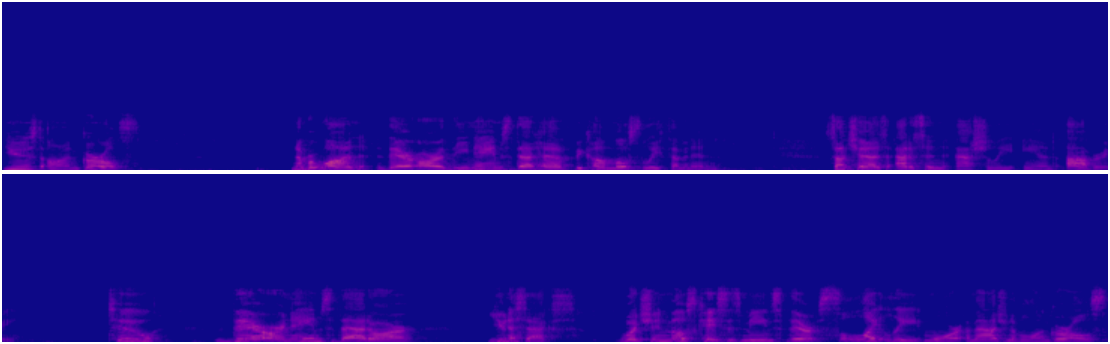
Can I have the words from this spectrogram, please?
used on girls. Number one, there are the names that have become mostly feminine, such as Addison, Ashley, and Aubrey. Two, there are names that are unisex, which in most cases means they're slightly more imaginable on girls,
